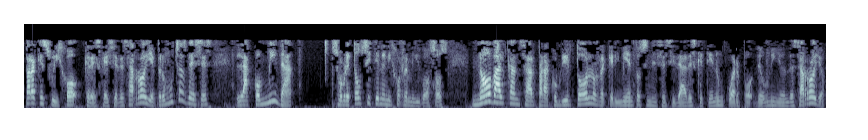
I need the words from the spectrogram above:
para que su hijo crezca y se desarrolle. Pero muchas veces la comida sobre todo si tienen hijos remilgosos, no va a alcanzar para cubrir todos los requerimientos y necesidades que tiene un cuerpo de un niño en desarrollo.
